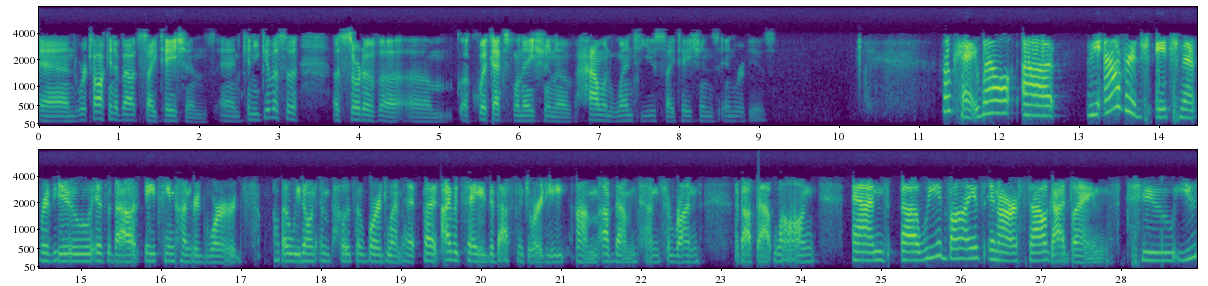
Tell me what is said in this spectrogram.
and we're talking about citations. And can you give us a, a sort of a, uh, um, a quick explanation of how and when to use citations in reviews? Okay, well, uh, the average HNET review is about 1,800 words, although we don't impose a word limit. But I would say the vast majority um, of them tend to run about that long. And uh, we advise in our style guidelines to use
